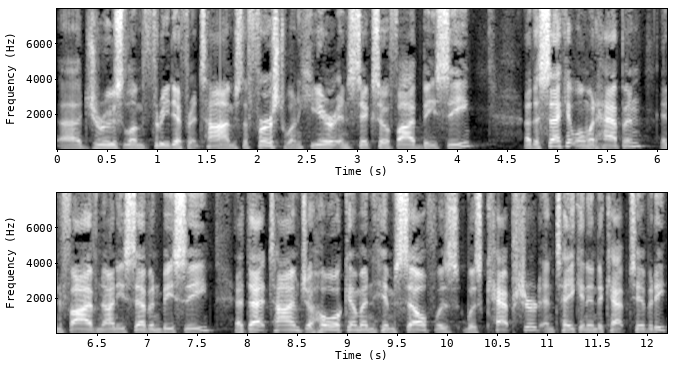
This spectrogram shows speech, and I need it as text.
uh, Jerusalem three different times. The first one here in 605 BC. Uh, the second one would happen in 597 BC. At that time, Jehoiakim himself was, was captured and taken into captivity,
